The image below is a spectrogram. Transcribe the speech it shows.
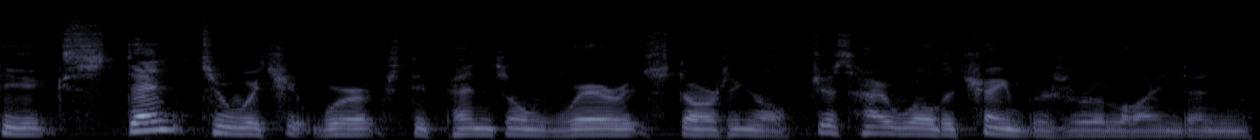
The extent to which it works depends on where it's starting off, just how well the chambers are aligned and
